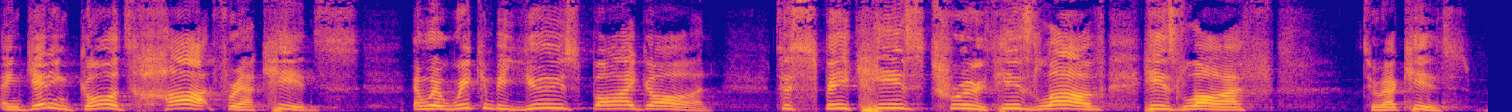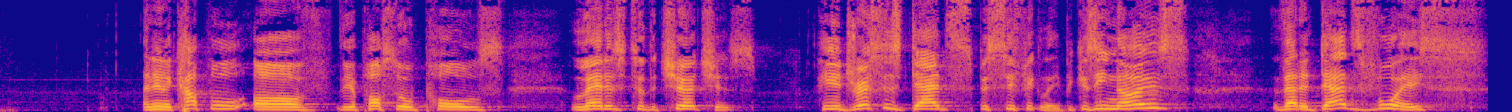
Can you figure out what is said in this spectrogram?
and getting God's heart for our kids and where we can be used by God to speak His truth, His love, His life to our kids. And in a couple of the Apostle Paul's letters to the churches, he addresses dads specifically because he knows that a dad's voice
